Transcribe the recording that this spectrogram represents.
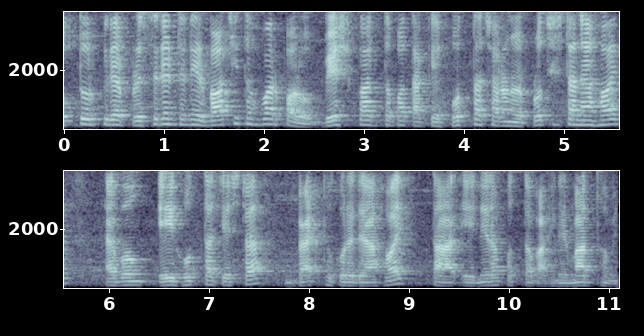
উত্তর কোরিয়ার প্রেসিডেন্ট নির্বাচিত হওয়ার পরও বেশ কয়েক দফা তাকে হত্যা চালানোর প্রচেষ্টা নেওয়া হয়। এবং এই হত্যা চেষ্টা ব্যর্থ করে দেয়া হয় তার এই নিরাপত্তা বাহিনীর মাধ্যমে।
